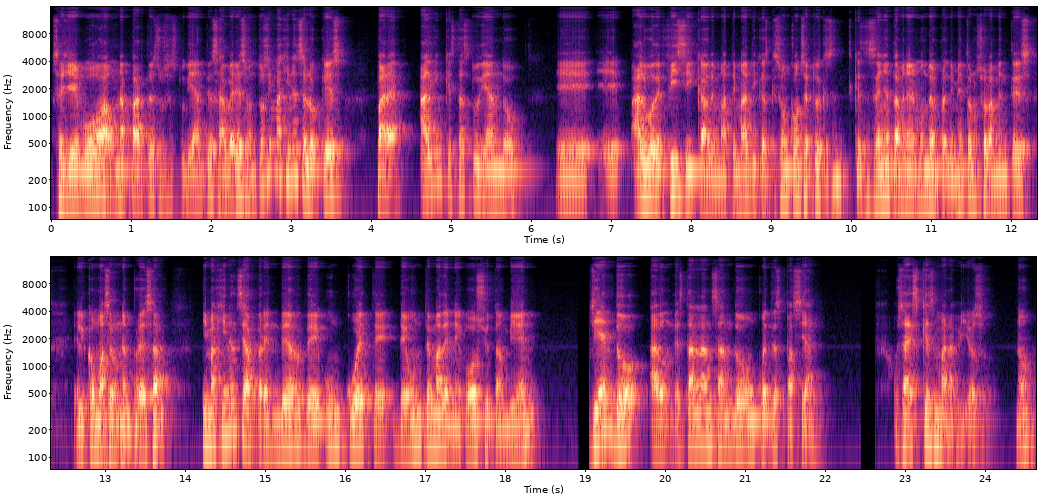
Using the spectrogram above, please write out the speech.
se llevó a una parte de sus estudiantes a ver eso. Entonces imagínense lo que es para alguien que está estudiando eh, eh, algo de física o de matemáticas, que son conceptos que se, que se enseñan también en el mundo de emprendimiento, no solamente es el cómo hacer una empresa. Imagínense aprender de un cohete, de un tema de negocio también, yendo a donde están lanzando un cohete espacial. O sea, es que es maravilloso, ¿no?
